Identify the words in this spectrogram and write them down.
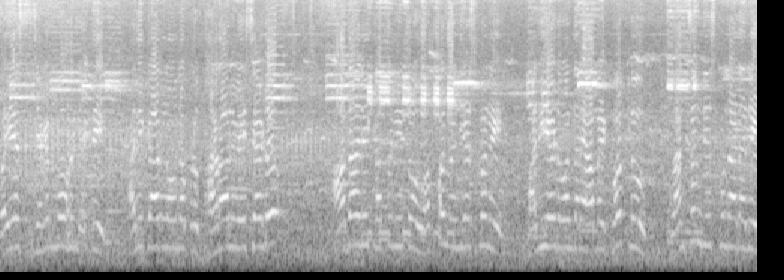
వైఎస్ జగన్మోహన్ రెడ్డి అధికారంలో ఉన్నప్పుడు భారాలు వేశాడు. ఆదాని కంపెనీతో ఒప్పందం చేసుకొని పదిహేడు వందల యాభై కోట్లు లంచం తీసుకున్నాడని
